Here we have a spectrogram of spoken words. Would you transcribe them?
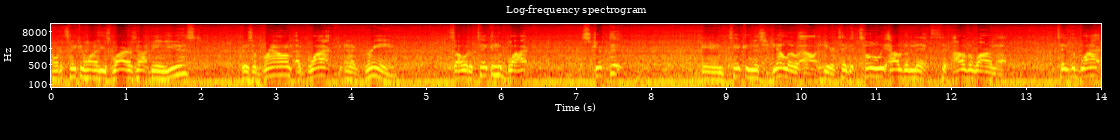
I would have taken one of these wires not being used. There's a brown, a black, and a green. So I would have taken the black, stripped it, and taking this yellow out here. Take it totally out of the mix, out of the wire nut. Take the black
